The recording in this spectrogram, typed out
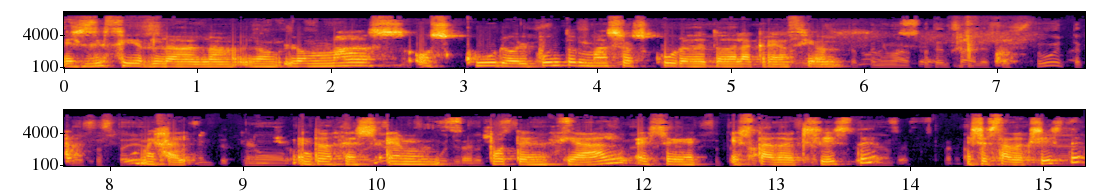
es decir, lo, más oscuro, el punto más oscuro de toda la creación. Mijal, entonces, en potencial ese estado existe, ese estado existe,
